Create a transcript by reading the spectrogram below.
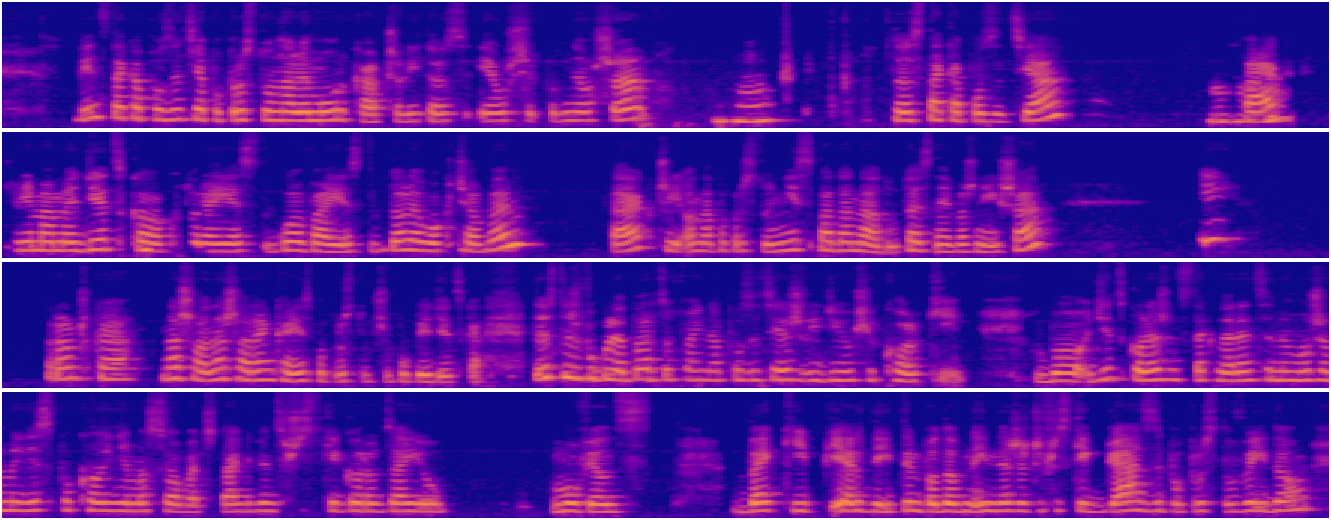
Więc taka pozycja po prostu na lemurka, czyli to jest, ja już się podnoszę. Mhm. To jest taka pozycja. Mhm. Tak. Czyli mamy dziecko, które jest, głowa jest w dole łokciowym, tak? Czyli ona po prostu nie spada na dół, to jest najważniejsze. I rączka, nasza, nasza ręka jest po prostu przy pupie dziecka. To jest też w ogóle bardzo fajna pozycja, jeżeli dzieją się kolki, bo dziecko leżąc tak na ręce, my możemy je spokojnie masować, tak? Więc wszystkiego rodzaju, mówiąc beki, pierdy i tym podobne inne rzeczy, wszystkie gazy po prostu wyjdą,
